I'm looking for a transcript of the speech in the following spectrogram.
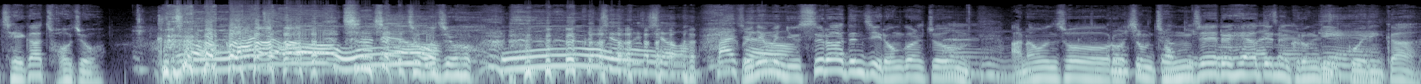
제가 저죠. 그렇죠. 맞아. 진짜 그러네요. 저죠. 오. 그렇죠, 그렇죠. 맞아요. 왜냐면 뉴스라든지 이런 거는 좀 네. 아나운서로 좀 정제를 해야 되는 맞아요. 그런 게 예. 있고 그러니까.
